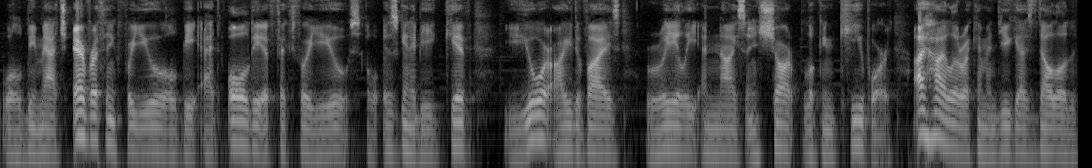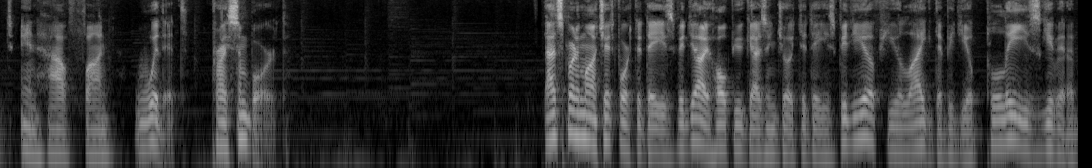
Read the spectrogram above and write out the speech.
will be match everything for you will be add all the effect for you. So it's going to be give your iDevice really a nice and sharp looking keyboard. I highly recommend you guys download it and have fun with it. Price and board. That's pretty much it for today's video. I hope you guys enjoyed today's video. If you like the video please give it a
